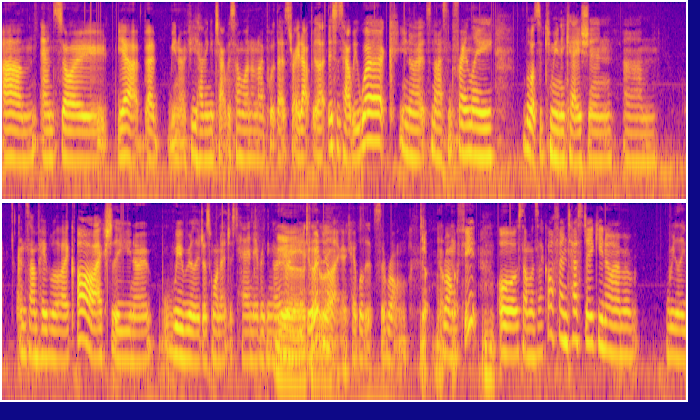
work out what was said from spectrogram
Um, and so, yeah, I, you know, if you're having a chat with someone and I put that straight up, you're like, this is how we work, you know, it's nice and friendly, lots of communication. Um, and some people are like, oh, actually, you know, we really just want to just hand everything over Yeah, and you do okay, it. And you're like, okay, well, that's the wrong, Yep, yep, wrong yep. fit. Or someone's like, oh, fantastic, you know, I'm a really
